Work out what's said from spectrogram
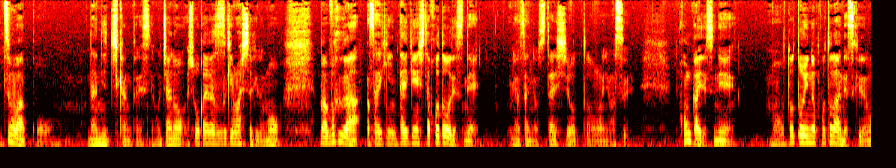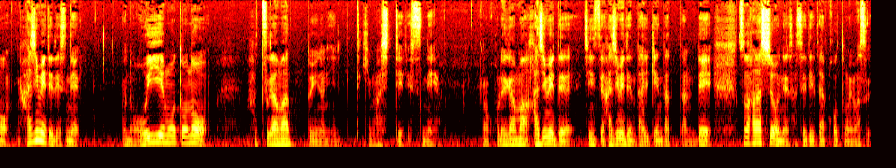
いつもはこう何日間かですねお茶の紹介が続きましたけどもまあ僕が最近体験したことをですね皆さんにお伝えしようと思います。今回ですね、まあ、一昨日のことなんですけども初めてですねあのお家元の初釜というのに行ってきましてですねこれがまあ初めて人生初めての体験だったんでその話をねさせていただこうと思います。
